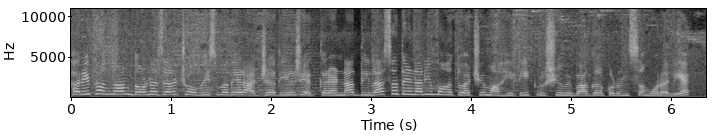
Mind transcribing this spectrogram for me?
खरीप हंगाम दोन हजार चोवीसमध्ये राज्यातील शेतकऱ्यांना दिलासा देणारी महत्वाची माहिती कृषी विभागाकडून समोर आली आहे.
